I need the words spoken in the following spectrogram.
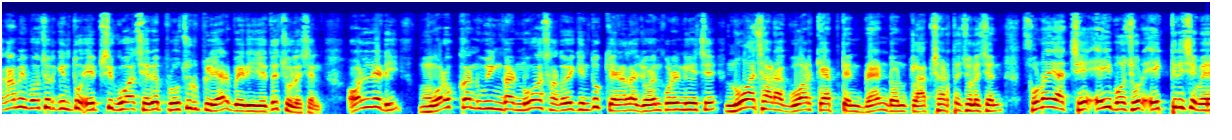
আগামী বছর কিন্তু এফসি গোয়া ছেড়ে প্রচুর প্লেয়ার বেরিয়ে যেতে চলেছেন। অলরেডি মরক্কান উইঙ্গার নোয়া সাদোই কিন্তু কেরালা জয়েন করে নিয়েছে। নোয়া ছাড়া গোয়ার ক্যাপ্টেন ব্র্যান্ডন ক্লাব ছাড়তে চলেছেন। শোনা যাচ্ছে এই বছর একত্রিশে মে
